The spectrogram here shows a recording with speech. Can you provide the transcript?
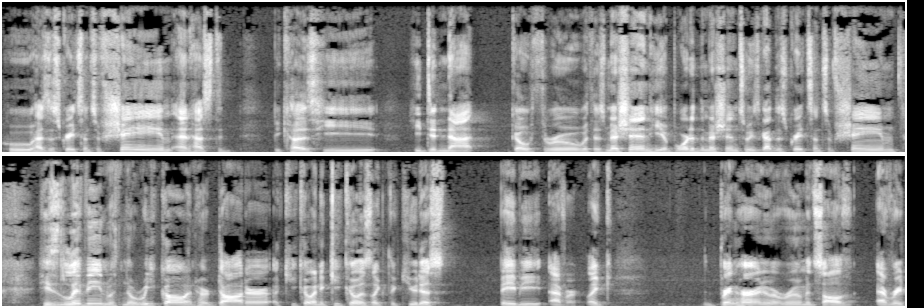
who has this great sense of shame and has to because he he did not go through with his mission. He aborted the mission, so he's got this great sense of shame. He's living with Noriko and her daughter Akiko, and Akiko is like the cutest baby ever. Like, bring her into a room and solve every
